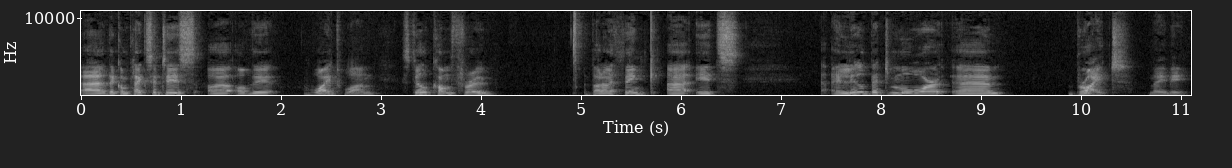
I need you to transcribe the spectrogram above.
Uh, the complexities uh, of the white one still come through but I think uh, it's a little bit more um, bright, maybe,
